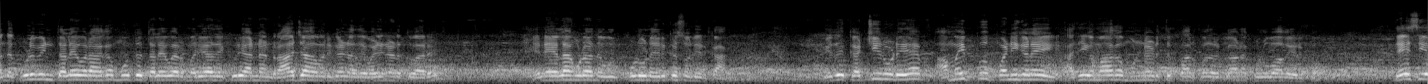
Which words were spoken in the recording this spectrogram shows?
அந்த குழுவின் தலைவராக மூத்த தலைவர் மரியாதைக்குரிய அண்ணன் ராஜா அவர்கள் அதை வழிநடத்துவார். என்னையெல்லாம் கூட அந்த குழுவில் இருக்க சொல்லியிருக்காங்க. இது கட்சியினுடைய அமைப்பு பணிகளை அதிகமாக முன்னெடுத்து பார்ப்பதற்கான குழுவாக இருக்கும். தேசிய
